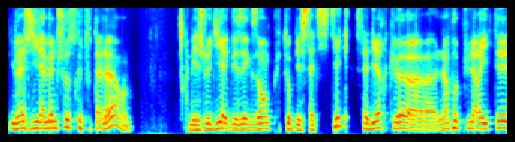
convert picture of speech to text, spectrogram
là, je dis la même chose que tout à l'heure mais je le dis avec des exemples plutôt que des statistiques, c'est-à-dire que euh, l'impopularité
